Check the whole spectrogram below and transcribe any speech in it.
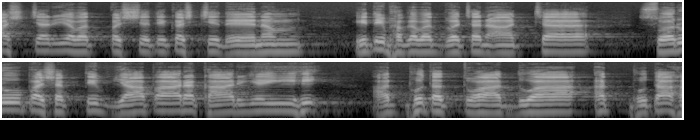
आश्चर्यवत् पश्यति कश्चिदेनम् इति भगवद्वचनाच्च स्वरूपशक्तिव्यापारकार्यैः अद्भुतत्वाद्वा अद्भुतः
